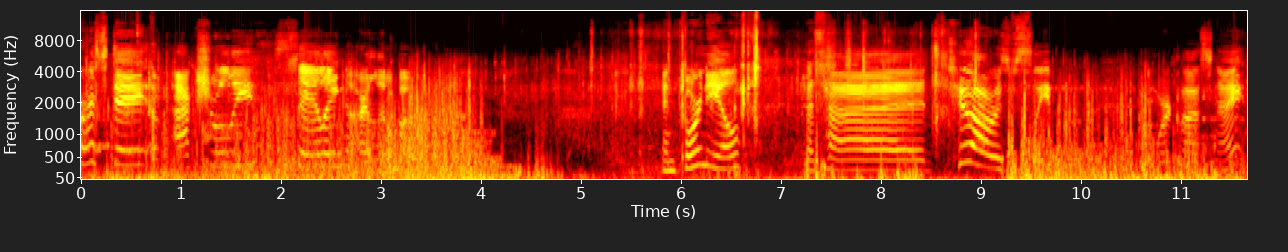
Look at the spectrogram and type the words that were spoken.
First day of actually sailing our little boat. And poor Neal has had two hours of sleep from work last night.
